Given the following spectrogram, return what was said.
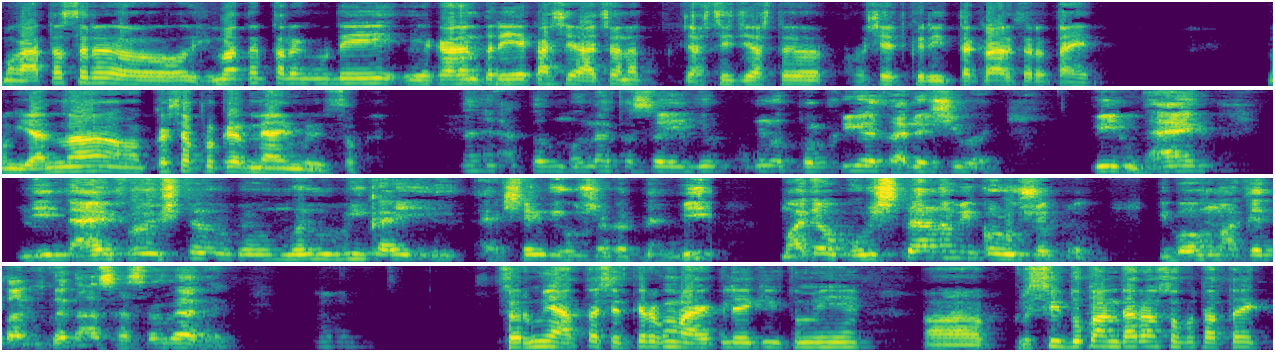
मग आता सर अं, हिमायतनगर तालुक्यामध्ये एकानंतर एक असे अचानक जास्तीत जास्त शेतकरी तक्रार करत आहेत. मग यांना कशा प्रकारे न्याय मिळेल सर? नाही आता मला कसं आहे हे पूर्ण प्रक्रिया झाल्याशिवाय मी न्याय मी न्यायप्रविष्ट म्हणून मी काही ऍक्शन घेऊ शकत नाही. मी माझ्या वरिष्ठांना मी कळू शकतो की बाबा माझ्या तालुक्यात असा असं झालंय सर मी आता शेतकऱ्याकडून ऐकले की तुम्ही अं, कृषी दुकानदारांसोबत आता एक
